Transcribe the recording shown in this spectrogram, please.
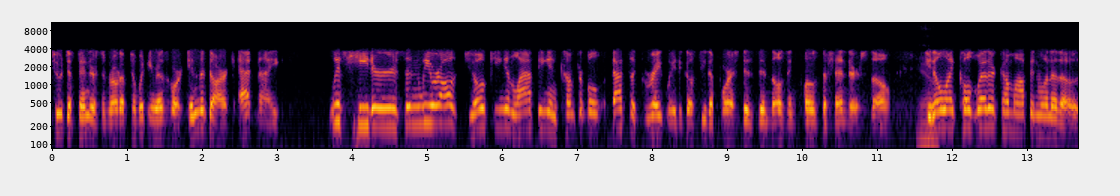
two Defenders and rode up to Whitney Reservoir in the dark at night with heaters, and we were all joking and laughing and comfortable. That's a great way to go see the forest is in those enclosed Defenders. So. If you don't like cold weather, come hop in one of those.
